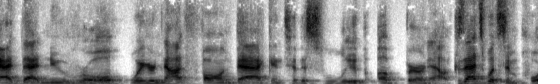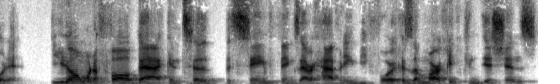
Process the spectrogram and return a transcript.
at that new role where you're not falling back into this loop of burnout because that's what's important. You don't want to fall back into the same things that were happening before because the market conditions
